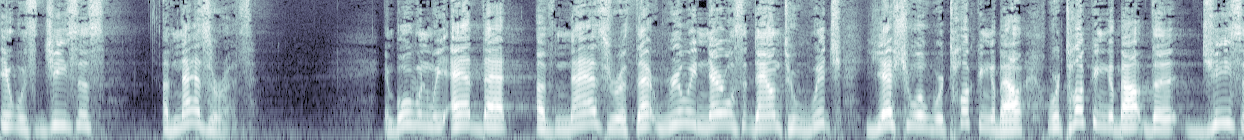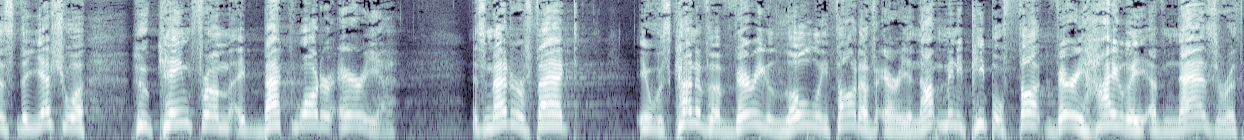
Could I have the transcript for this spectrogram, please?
it was Jesus of Nazareth. And boy, when we add that of Nazareth, that really narrows it down to which Yeshua we're talking about. We're talking about the Jesus, the Yeshua, who came from a backwater area. As a matter of fact, it was kind of a very lowly thought of area. Not many people thought very highly of Nazareth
